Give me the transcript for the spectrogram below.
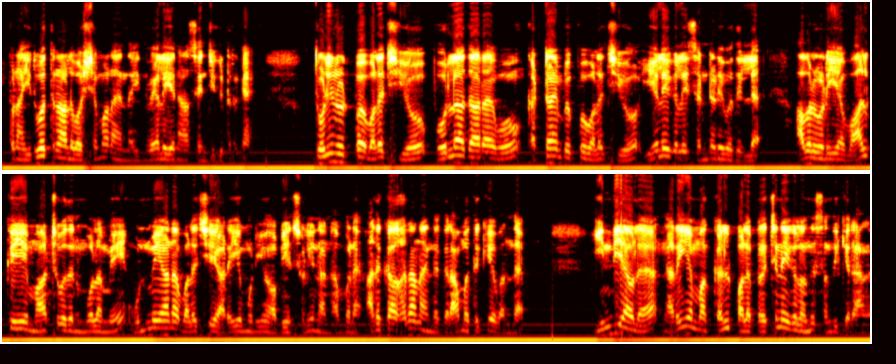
இப்போ நான் இருபத்தி நாலு வருஷமா நான் இந்த வேலையை நான் செஞ்சுக்கிட்டு இருக்கேன். தொழில்நுட்ப வளர்ச்சியோ பொருளாதாரமோ கட்டமைப்பு வளர்ச்சியோ ஏழைகளை சென்றடைவதில்லை. அவர்களுடைய வாழ்க்கையை மாற்றுவதன் மூலமே உண்மையான வளர்ச்சியை அடைய முடியும் அப்படின்னு சொல்லி நான் நம்பினேன் அதுக்காக தான் நான் இந்த கிராமத்துக்கே வந்தேன். இந்தியாவில் நிறைய மக்கள் பல பிரச்சனைகள் வந்து சந்திக்கிறாங்க.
